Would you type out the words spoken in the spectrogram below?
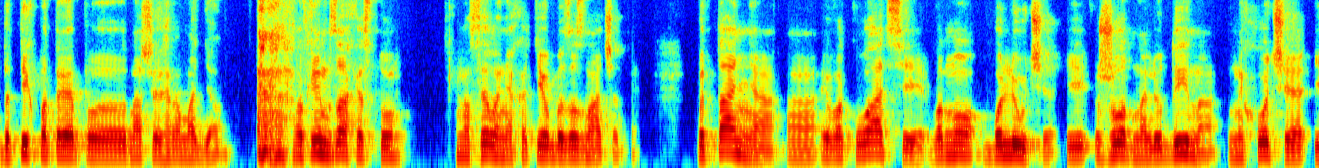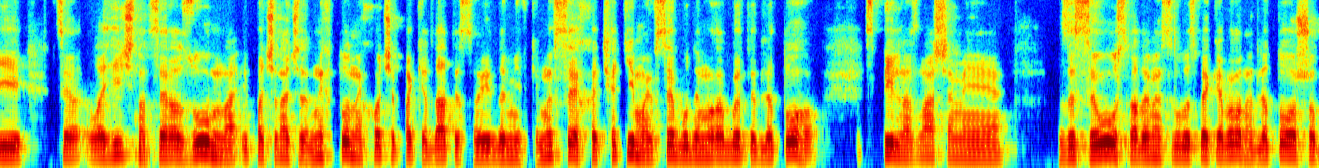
до тих потреб е, наших громадян. Окрім захисту населення, хотів би зазначити. Питання е, евакуації, воно болюче, і жодна людина не хоче, і це логічно, це розумно, і починаючи, ніхто не хоче покидати свої домівки. Ми все хоч хотімо і все будемо робити для того, спільно з нашими ЗСУ, складовими сил безпеки і оборони, для того, щоб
